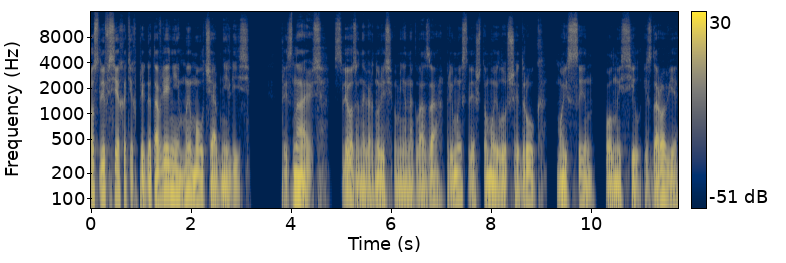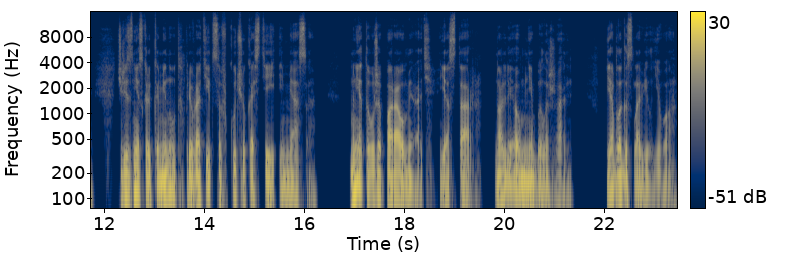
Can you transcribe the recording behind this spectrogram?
После всех этих приготовлений мы молча обнялись. Признаюсь, слезы навернулись у меня на глаза при мысли, что мой лучший друг, мой сын, полный сил и здоровья, через несколько минут превратится в кучу костей и мяса. Мне-то уже пора умирать, я стар, но Лео мне было жаль. Я благословил его.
